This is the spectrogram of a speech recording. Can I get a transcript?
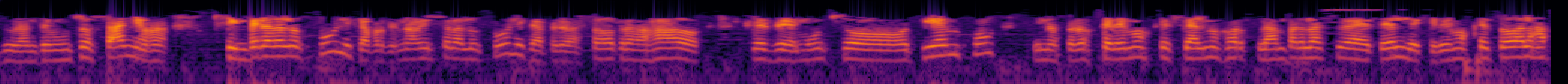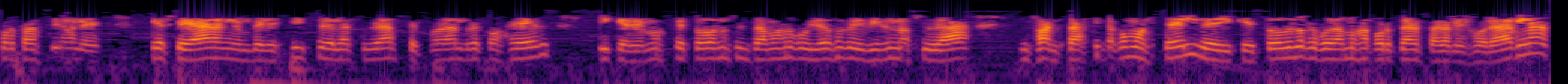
durante muchos años sin ver a la luz pública, porque no ha visto la luz pública, pero ha estado trabajado desde mucho tiempo y nosotros queremos que sea el mejor plan para la ciudad de Telde. Queremos que todas las aportaciones que se hagan en beneficio de la ciudad se puedan recoger y queremos que todos nos sintamos orgullosos de vivir en una ciudad fantástica como Telde y que todo lo que podamos aportar para mejorarla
